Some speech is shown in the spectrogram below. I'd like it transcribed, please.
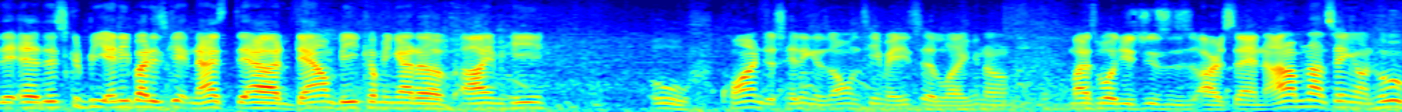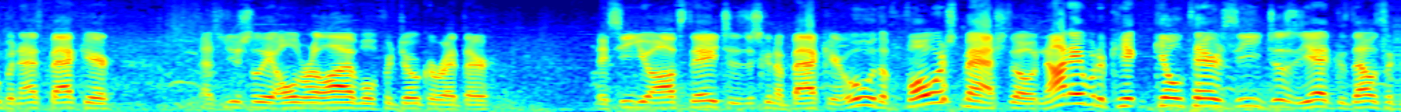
Uh, this could be anybody's game. Nice uh, down B coming out of I'm he. Ooh, Quan just hitting his own teammate. He said, like, you know, might as well just use his Arsene. I'm not saying on who, but nice back air. That's usually all reliable for Joker right there. They see you off stage, they're just going to back air. Ooh, the forward smash, though. Not able to kill Tear C just yet because that was a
